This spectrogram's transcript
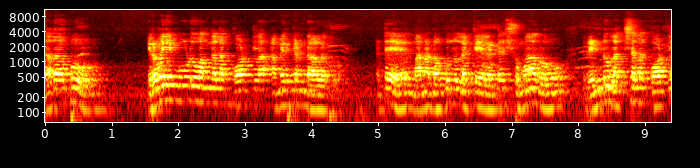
దాదాపు ఇరవై మూడు వందల కోట్ల అమెరికన్ డాలర్లు. అంటే మన డబ్బులు లెక్కేయాలంటే సుమారు రెండు లక్షల కోట్ల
